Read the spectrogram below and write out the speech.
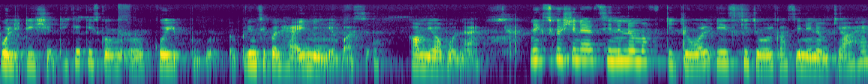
पॉलिटिशियन ठीक है? कि इसको कोई प्रिंसिपल है ही नहीं है, बस कामयाब होना है। नेक्स्ट क्वेश्चन है सिनेम ऑफ़ किजोल इज़ किजोल का सिनेम क्या है?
